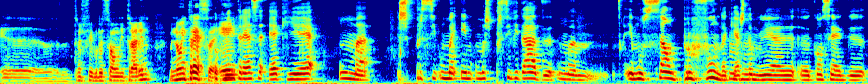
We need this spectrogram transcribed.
eh, transfiguração literária, mas não interessa. O que é, me interessa é que é uma, expressi uma, uma expressividade, uma emoção profunda que esta mulher eh, consegue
